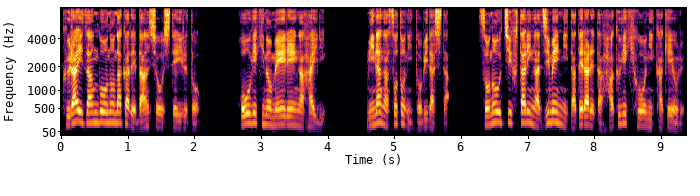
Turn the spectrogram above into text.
暗い塹壕の中で談笑していると砲撃の命令が入り皆が外に飛び出した。そのうち2人が地面に立てられた迫撃砲に駆け寄る。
